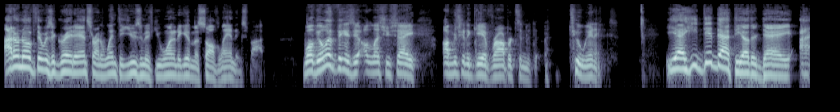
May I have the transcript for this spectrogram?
I don't know if there was a great answer on when to use him if you wanted to give him a soft landing spot. Well, the only thing is, unless you say, I'm just going to give Robertson two innings. Yeah, he did that the other day. I,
